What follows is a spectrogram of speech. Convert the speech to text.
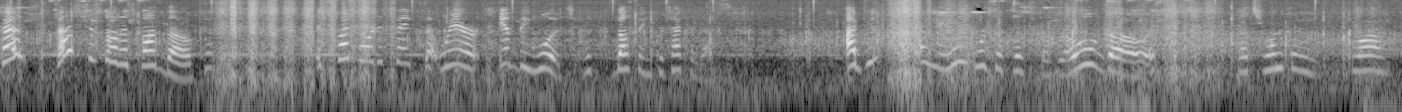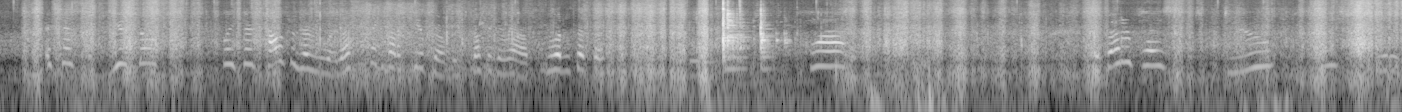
That, that's just not as fun though. It's fun more to think that we're in the woods with nothing protecting us. I do. I hate we're so close to the road though. Just, that's one thing. why? It's just you know, like there's houses everywhere. That's the thing about a campground. There's nothing around. You want to set the. Wow. A better place to do this would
